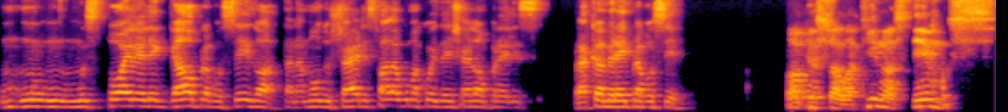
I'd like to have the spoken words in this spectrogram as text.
um, um, um spoiler legal para vocês. Ó, tá na mão do Charles. Fala alguma coisa aí, Charlão, para eles, para a câmera aí para você. Ó, pessoal, aqui nós temos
